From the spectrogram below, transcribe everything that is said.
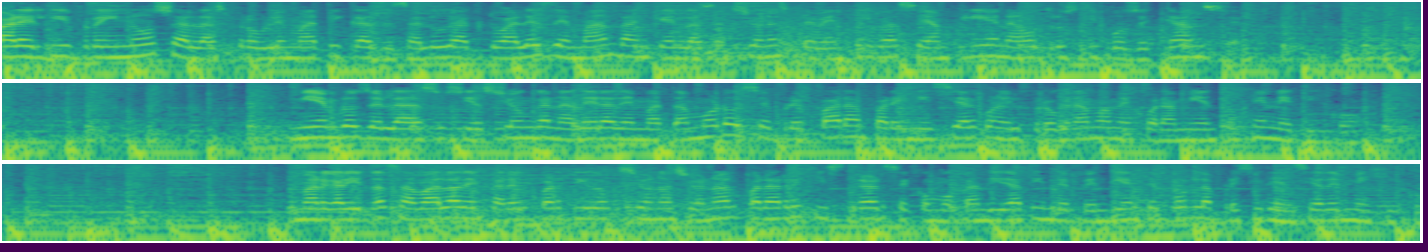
Para el DIF Reynosa, las problemáticas de salud actuales demandan que en las acciones preventivas se amplíen a otros tipos de cáncer. Miembros de la Asociación Ganadera de Matamoros se preparan para iniciar con el programa Mejoramiento Genético. Margarita Zavala dejará el Partido Acción Nacional para registrarse como candidata independiente por la presidencia de México.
